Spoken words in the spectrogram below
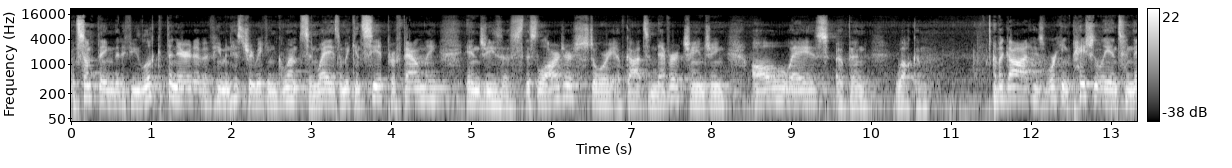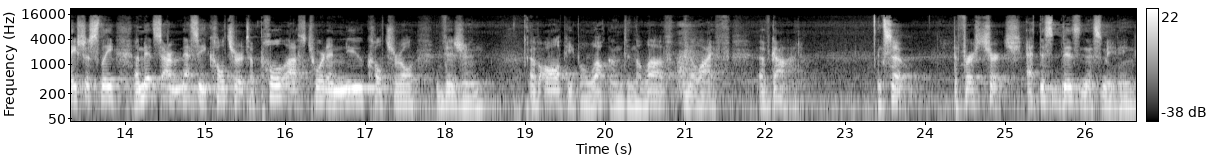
It's something that if you look at the narrative of human history, we can glimpse in ways, and we can see it profoundly in Jesus. This larger story of God's never changing, always open welcome. Of a God who's working patiently and tenaciously amidst our messy culture to pull us toward a new cultural vision of all people welcomed in the love and the life of God. And so, the first church at this business meeting,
